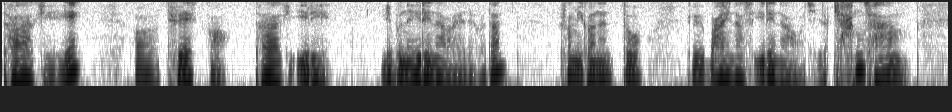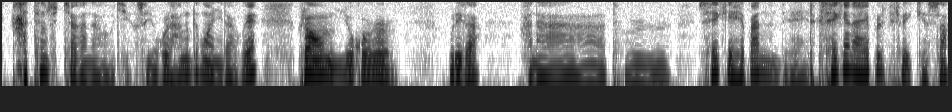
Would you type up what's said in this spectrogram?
더하기 어, 뒤에 거 더하기 1이 2분의 1이 나와야 되거든. 그럼 이거는 또 그 마이너스 1이 나오지. 이렇게 항상 같은 숫자가 나오지. 그래서 이걸 항등원이라고 해? 그럼 이걸 우리가 하나 둘 세 개 해봤는데 이렇게 세 개나 해볼 필요 있겠어?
